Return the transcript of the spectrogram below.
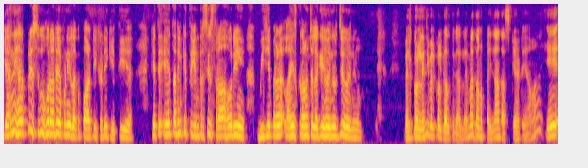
ਗਿਆਨੀ ਹਰਪ੍ਰੀਤ ਸਿੰਘ ਹੋਰਾਂ ਨੇ ਆਪਣੀ ਅਲੱਗ ਪਾਰਟੀ ਖੜੀ ਕੀਤੀ ਹੈ। ਕਿਤੇ ਇਹ ਤਾਂ ਨਹੀਂ ਕਿ ਤੇਜਿੰਦਰ ਸਿੰਘ ਸਰਾਹ ਹੋਰੀ, ਬੀਜੇਪੀ ਨਾਲ ਅਲਾਈਅੰਸ ਕਰਾਉਣ ਚ ਲੱਗੇ ਹੋਏ ਨੇ ਰੁੱਝੇ ਹੋਏ ਨੇ ਬਿਲਕੁਲ ਨਹੀਂ ਜੀ, ਬਿਲਕੁਲ ਗਲਤ ਗੱਲ ਹੈ। ਮੈਂ ਤੁਹਾਨੂੰ ਪਹਿਲਾਂ ਦੱਸ ਕੇ ਹਟਿਆ ਵਾਂ, ਇਹ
